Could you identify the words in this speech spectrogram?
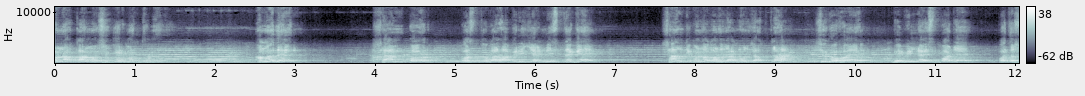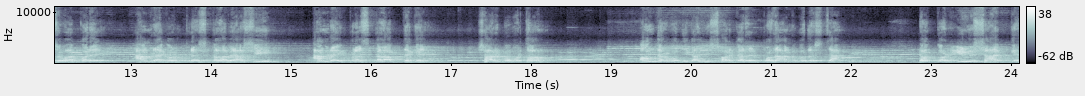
শান্তিপূর্ণ কর্মসূচির মাধ্যমে আমাদের শ্যামপুর বস্তুবালা ব্রিজের নিচ থেকে শান্তিপূর্ণ গণজাগরণ যাত্রা শুরু হয়ে বিভিন্ন স্পটে পথসভা করে, আমরা এখন প্রেস ক্লাবে আসি। আমরা এই প্রেস ক্লাব থেকে সর্বপ্রথম অন্তর্বর্তীকালীন সরকারের প্রধান উপদেষ্টা ডক্টর ইউনুস সাহেবকে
